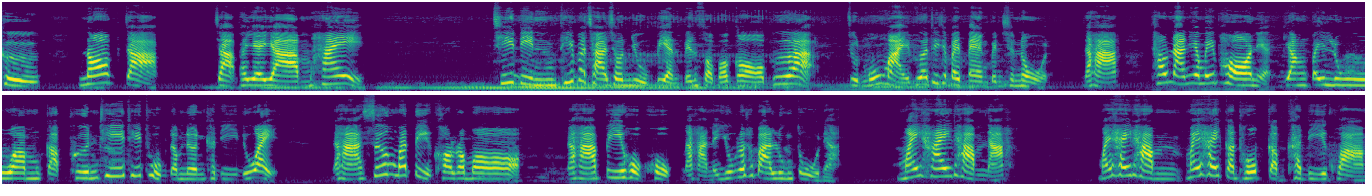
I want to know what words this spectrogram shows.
คือ นอกจากจะพยายามให้ที่ดินที่ประชาชนอยู่เปลี่ยนเป็นสปกเพื่อจุดมุ่งหมายเพื่อที่จะไปแปลงเป็นโฉนดนะคะ เท่านั้นยังไม่พอเนี่ยยังไปรวมกับพื้นที่ที่ถูกดำเนินคดีด้วย นะคะซึ่งมติคอรมอนะคะปี66นะคะในยุครัฐบาลลุงตู่เนี่ยไม่ให้ทำนะ ไม่ให้ทำไม่ให้กระทบกับคดีความ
